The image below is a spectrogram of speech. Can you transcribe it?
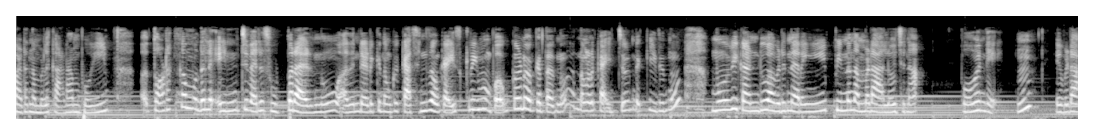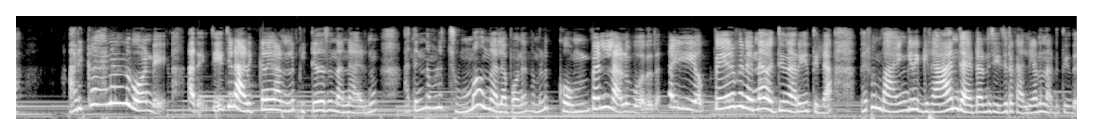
പടം നമ്മൾ കാണാൻ പോയി. തുടക്കം മുതൽ എൻഡ് വരെ സൂപ്പറായിരുന്നു അതിന്റെ ഇടയ്ക്ക് നമുക്ക് കസിൻസ് നമുക്ക് ഐസ്ക്രീമും പോപ്കോണും ഒക്കെ തന്നു. നമ്മൾ കഴിച്ചുകൊണ്ടൊക്കെ ഇരുന്നു. മൂവി കണ്ടു അവിടെ നിന്ന് ഇറങ്ങി. പിന്നെ നമ്മുടെ ആലോചന. പോവണ്ടേ? എവിടാ? അടുക്കള കാണലിന് അതെ ചേച്ചിയുടെ അടുക്കള പിറ്റേ ദിവസം തന്നെ ആയിരുന്നു. അതിന് നമ്മൾ ചുമ്മാ ഒന്നുമല്ല പോകുന്നത് നമ്മൾ കൊമ്പനിലാണ് പോകുന്നത് അയ്യോ പേരപ്പൻ എന്നാ പറ്റിയെന്ന് അറിയത്തില്ല. പേരപ്പൻ ഭയങ്കര ഗ്രാൻഡ് ആയിട്ടാണ് ചേച്ചിയുടെ കല്യാണം നടത്തിയത്.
